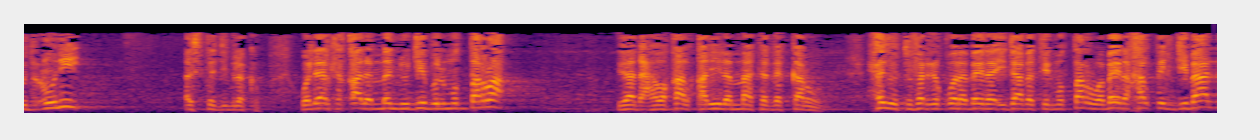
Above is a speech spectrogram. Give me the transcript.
ادعوني أستجب لكم. ولذلك قال من يجيب المضطر إذا دعا وقال قليلا ما تذكرون. حيث تفرقون بين إجابة المضطر وبين خلق الجبال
